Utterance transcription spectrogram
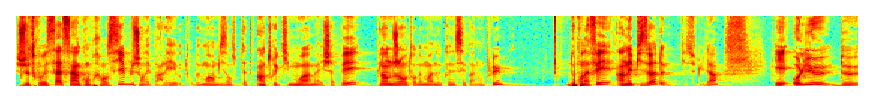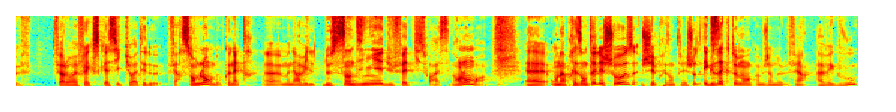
Je trouvais ça assez incompréhensible, j'en ai parlé autour de moi en me disant peut-être un truc qui moi m'a échappé, plein de gens autour de moi ne connaissaient pas non plus. Donc on a fait un épisode, qui est celui-là, et au lieu de faire le réflexe classique qui aurait été de faire semblant de connaître euh, Monerville, de s'indigner du fait qu'il soit resté dans l'ombre. Euh, on a présenté les choses, j'ai présenté les choses exactement comme je viens de le faire avec vous.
